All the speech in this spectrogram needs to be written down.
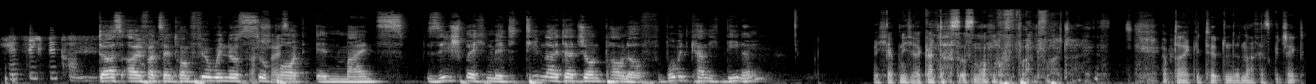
Herzlich willkommen. Das Alpha-Zentrum für Windows Ach, Support in Mainz. Sie sprechen mit Teamleiter John Paulow. Womit kann ich dienen? Ich habe nicht erkannt, dass das ein Anrufbeantworter ist. Ich habe direkt getippt und danach erst gecheckt.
